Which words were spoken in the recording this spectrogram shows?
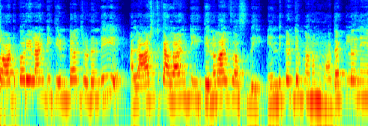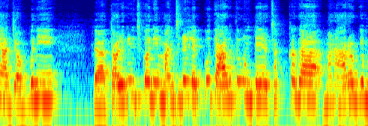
తోటకూర ఇలాంటివి తింటాం చూడండి. లాస్ట్కి అలాంటివి తినవలసి వస్తుంది. ఎందుకంటే మనం మొదట్లోనే ఆ జబ్బుని తొలగించుకొని మంచినీళ్ళు ఎక్కువ తాగుతూ ఉంటే చక్కగా మన ఆరోగ్యం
